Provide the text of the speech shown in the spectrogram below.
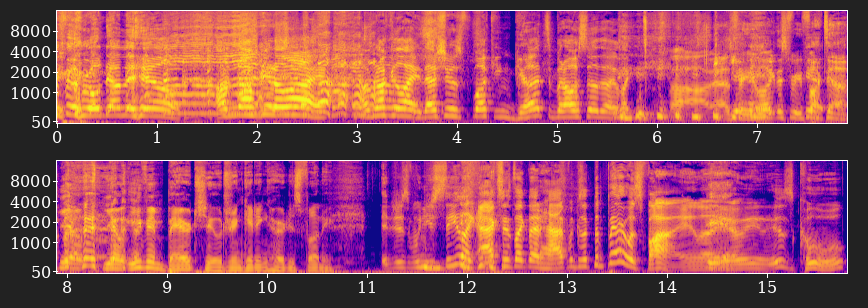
if it rolled down the hill. I'm not gonna lie. I'm not gonna lie. That shit was fucking guts but i was still like, like oh man, that's pretty like, that's pretty fucked up. Yo, yo, even bear children getting hurt is funny. It just when you see like accidents like that happen because like the bear was fine like Yeah. i mean it was cool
